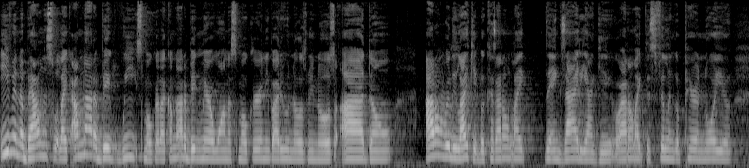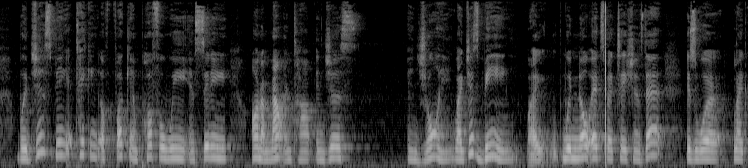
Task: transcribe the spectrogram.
even a balance with like i'm not a big weed smoker. Like i'm not a big marijuana smoker. Anybody who knows me knows i don't i don't really like it because i don't like the anxiety i get or i don't like this feeling of paranoia. But just being taking a fucking puff of weed and sitting on a mountaintop and just enjoying, like just being, like with no expectations. That is what like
